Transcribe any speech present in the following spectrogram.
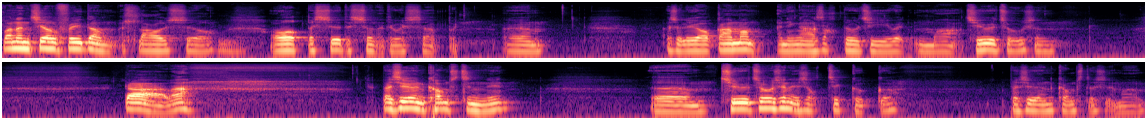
financial freedom алларуссуо оо пассуутассун атуассааппут эм асулиоққаамам анингаасартуутигиват имма 20000 таава пассуунkomstинни эм 20000 исертиккукку пассуунkomstасимаа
